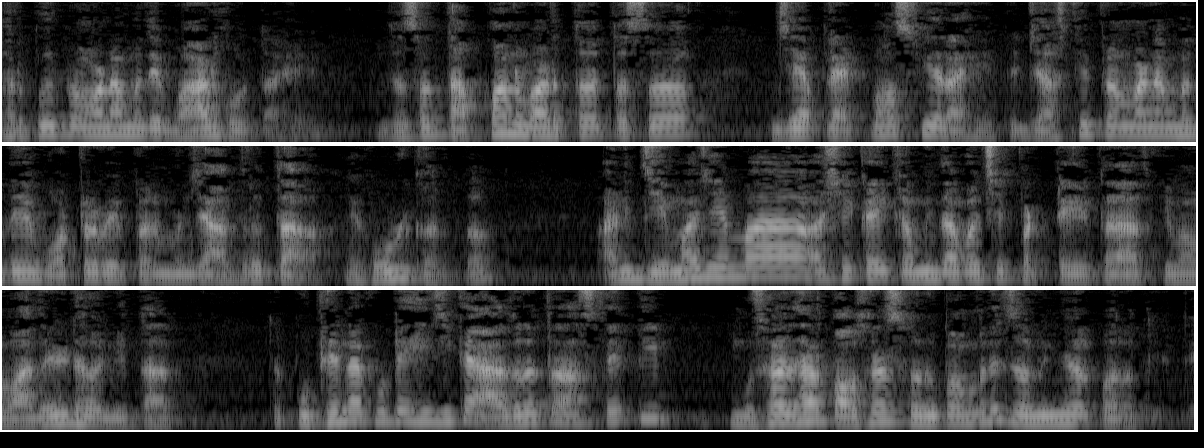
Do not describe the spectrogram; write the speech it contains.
भरपूर प्रमाणामध्ये वाढ होत आहे. जसं तापमान वाढतं तसं जे आपलं ॲटमॉस्फिअर आहे ते जास्ती प्रमाणामध्ये वॉटर वेपर म्हणजे आर्द्रता हे होल्ड करतं. आणि जेव्हा जेव्हा असे काही कमी दाबाचे पट्टे येतात किंवा वादळी ढग येतात तर कुठे ना कुठे ही जी काही आर्द्रता असते ती मुसळधार पावसाच्या स्वरूपामध्ये जमिनीवर परत येते.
